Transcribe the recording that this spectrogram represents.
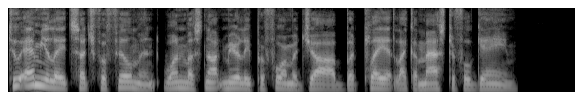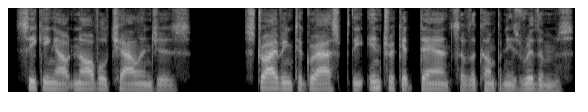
To emulate such fulfillment, one must not merely perform a job, but play it like a masterful game, seeking out novel challenges, striving to grasp the intricate dance of the company's rhythms,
